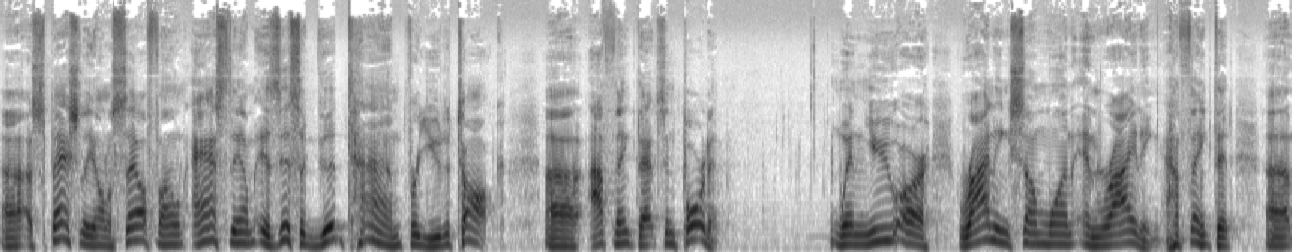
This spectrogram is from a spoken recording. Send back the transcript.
uh, especially on a cell phone, ask them, is this a good time for you to talk? Uh, I think that's important when you are writing someone and writing, I think that uh,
